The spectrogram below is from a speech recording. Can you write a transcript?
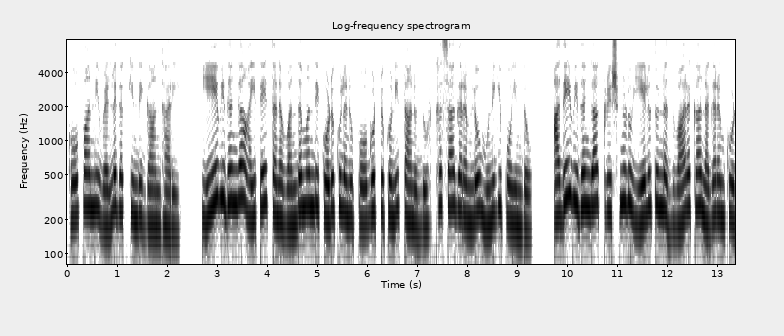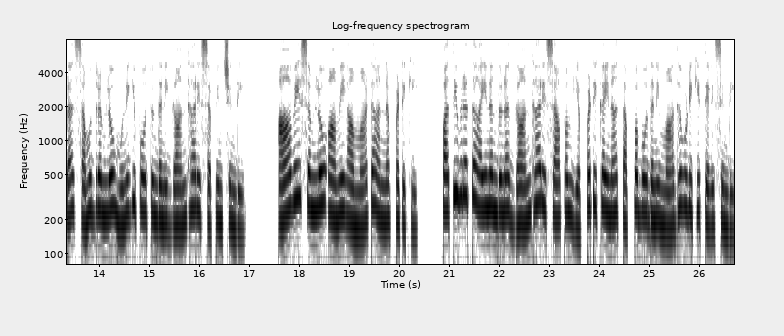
కోపాన్ని వెళ్ళగక్కింది గాంధారి. ఏ విధంగా అయితే తన వందమంది కొడుకులను పోగొట్టుకుని తాను దుఃఖసాగరంలో మునిగిపోయిందో అదేవిధంగా కృష్ణుడు ఏలుతున్న ద్వారకా నగరం కూడా సముద్రంలో మునిగిపోతుందని గాంధారి శపించింది. ఆవేశంలో ఆమె ఆ మాట అన్నప్పటికీ పతివ్రత అయినందున గాంధారి శాపం ఎప్పటికైనా తప్పబోదని మాధవుడికి తెలిసింది.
